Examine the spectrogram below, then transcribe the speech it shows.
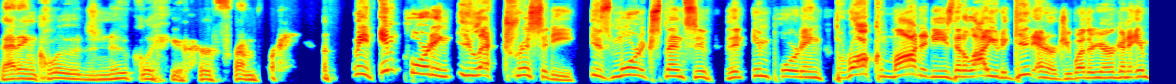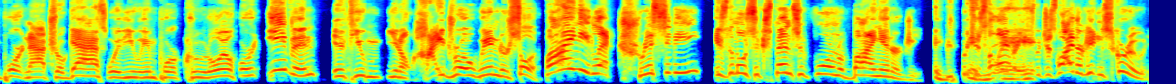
That includes nuclear from I mean, importing electricity is more expensive than importing the raw commodities that allow you to get energy, whether you're going to import natural gas, whether you import crude oil, or even if you, you know, hydro, wind, or solar. Buying electricity is the most expensive form of buying energy, which is hilarious, which is why they're getting screwed.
